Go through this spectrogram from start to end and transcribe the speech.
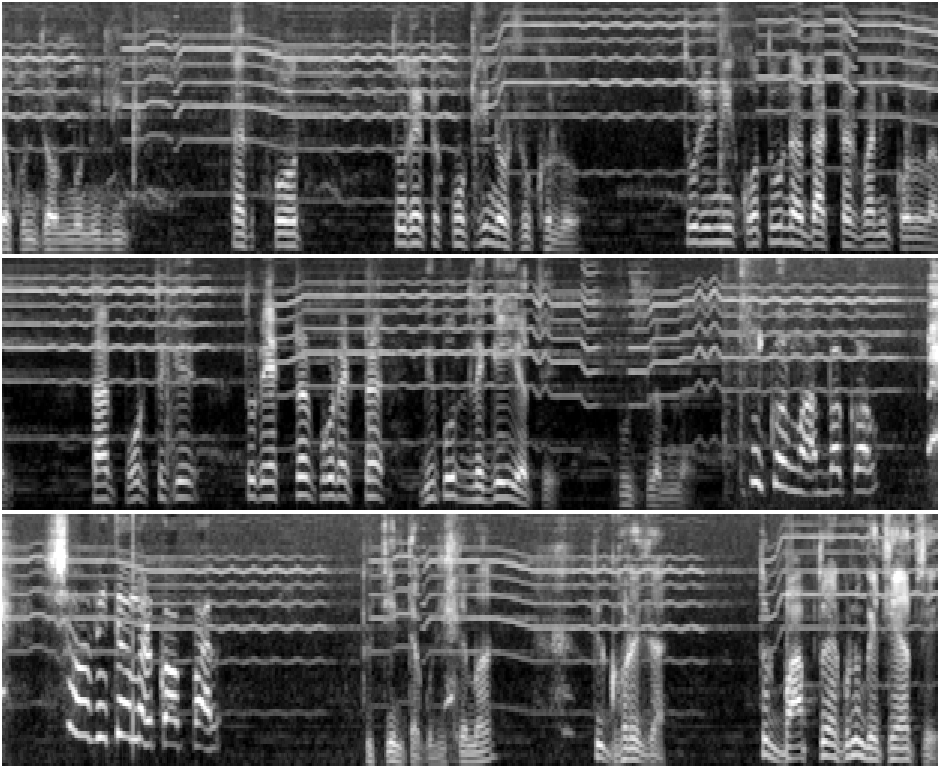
যখন জন্ম নিলি, তারপর তোর একটা কঠিন অসুখ হলো। তোর নিয়ে কত না ডাক্তার পানি করলাম। তারপর থেকে তোর একটার পর একটা বিপদ লেগেই আছে বুঝলাম না। কি করব আব্বা কও? সবই তো আমার কপাল। তুই চিন্তা করিস না মা। তুই ঘরে যা। তোর বাপ তো এখনও বেঁচে আছে।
